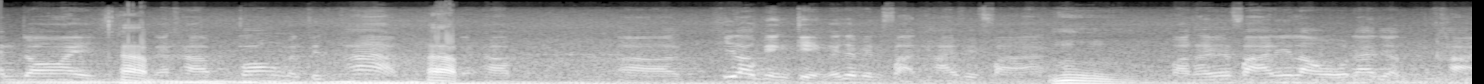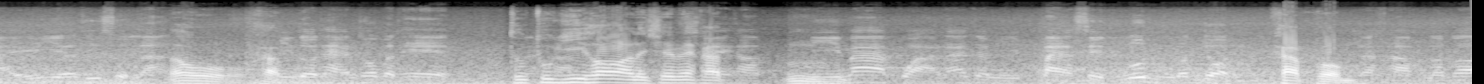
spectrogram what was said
Android ครับนะครับกล้องบันทึกภาพครับนะครับ อ่าที่เราเก่งๆก็จะเป็นฝาท้ายไฟฟ้า อืม ฝาท้ายไฟฟ้านี่เราน่าจะขายเยอะที่สุดแล้ว โอ้ครับ มีตัวแทนทั่วประเทศทุกทุกยี่ห้อเลยใช่ไหมครับใช่ครับ อืมีมากกว่าน่าจะมี 80 รุ่นรถยนต์ครับผม นะครับ แล้วก็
